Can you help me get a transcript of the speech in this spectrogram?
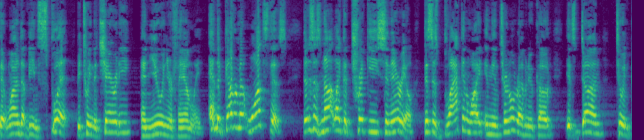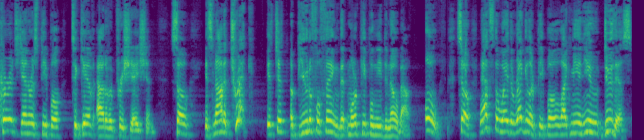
that wind up being split between the charity and you and your family. And the government wants this. This is not like a tricky scenario. This is black and white in the Internal Revenue Code. It's done to encourage generous people to give out of appreciation. So it's not a trick. It's just a beautiful thing that more people need to know about. Oh, so that's the way the regular people like me and you do this.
